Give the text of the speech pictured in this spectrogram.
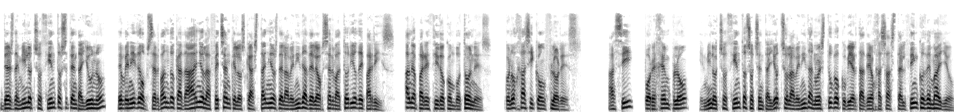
Desde 1871, he venido observando cada año la fecha en que los castaños de la avenida del Observatorio de París han aparecido con botones, con hojas y con flores. Así, por ejemplo, en 1888 la avenida no estuvo cubierta de hojas hasta el 5 de mayo,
